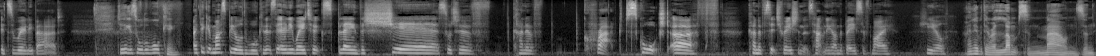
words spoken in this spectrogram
it's really bad. Do you think it's all the walking? I think it must be all the walking. That's the only way to explain the sheer sort of kind of cracked, scorched earth kind of situation that's happening on the base of my heel. I know, but there are lumps and mounds, and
